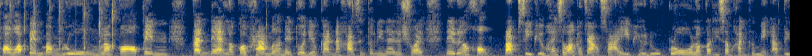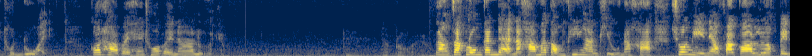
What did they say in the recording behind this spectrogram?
ความว่าเป็นบำรุง แล้วก็เป็นกันแดดแล้วก็ primer ในตัวเดียวกันนะคะ ซึ่งตัวนี้เนี่ยจะช่วยในเรื่องของปรับสีผิวให้สว่างกระจ่างใส ผิวดูโกลว์แล้วก็ที่สำคัญคือเมคอัพติดทนด้วย ก็ทาไปให้ทั่วใบหน้าเลยอืมเรียบร้อย หลังจากลงกันแดดนะคะ มาต่อที่งานผิวนะคะ ช่วงนี้เนี่ยฟ้าก็เลือกเป็น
